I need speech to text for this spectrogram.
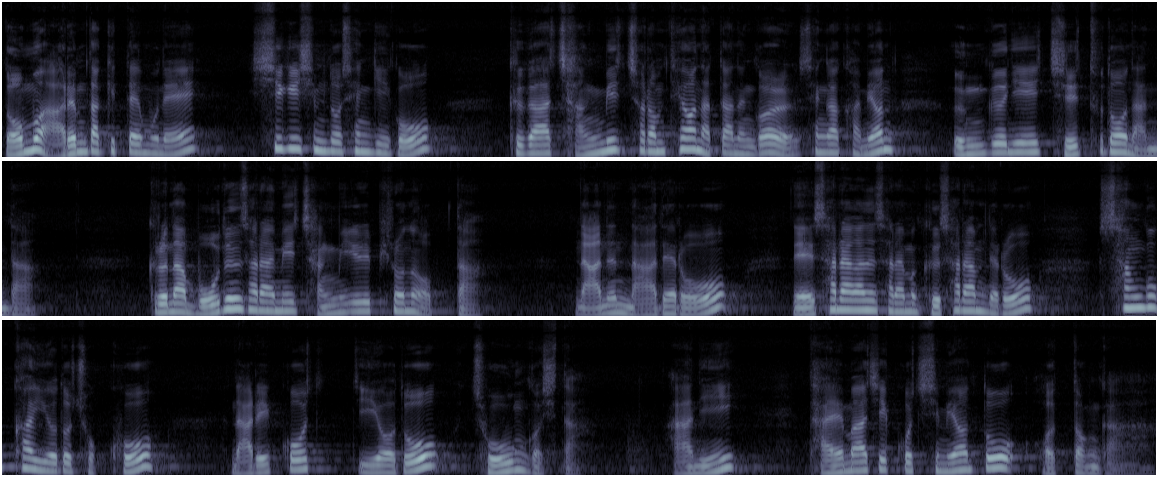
너무 아름답기 때문에 시기심도 생기고 그가 장미처럼 태어났다는 걸 생각하면 은근히 질투도 난다. 그러나 모든 사람이 장미일 필요는 없다. 나는 나대로 내 사랑하는 사람은 그 사람대로 상국하이어도 좋고 나리 꽃이어도 좋은 것이다. 아니 달맞이 꽃이면 또 어떤가?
